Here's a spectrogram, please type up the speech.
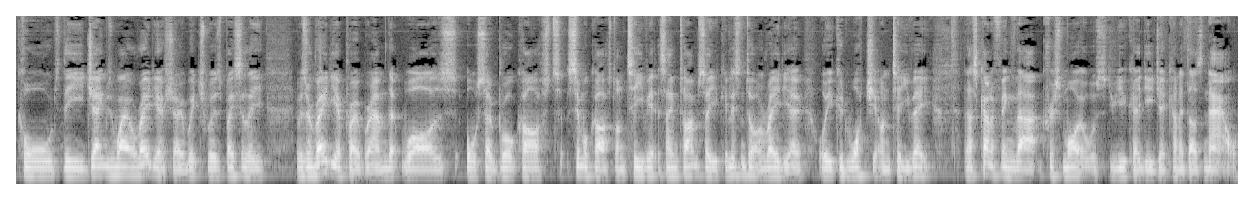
called the James Whale Radio Show, which was basically it was a radio program that was also broadcast simulcast on TV at the same time, so you could listen to it on radio or you could watch it on TV. That's kind of thing that Chris Moyles, UK DJ, kind of does now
